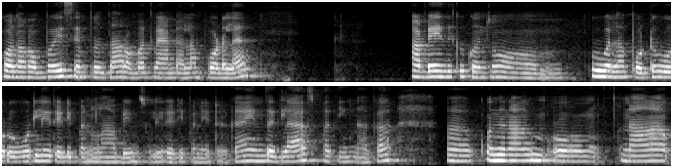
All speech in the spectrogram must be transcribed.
கோலம் ரொம்பவே சிம்பிள் தான். ரொம்ப கிராண்டெல்லாம் போடலை. அப்படியே இதுக்கு கொஞ்சம் பூவெல்லாம் போட்டு ஒரு உருளி ரெடி பண்ணலாம் அப்படின்னு சொல்லி ரெடி பண்ணிகிட்ருக்கேன் இந்த கிளாஸ் பார்த்திங்கனாக்கா கொஞ்ச நாள் நான்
